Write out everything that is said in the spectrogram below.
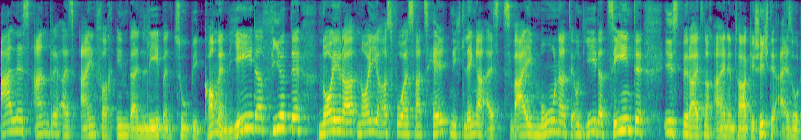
alles andere als einfach in dein Leben zu bekommen. Jeder vierte Neujahrsvorsatz hält nicht länger als zwei Monate und jeder zehnte ist bereits nach einem Tag Geschichte. Also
